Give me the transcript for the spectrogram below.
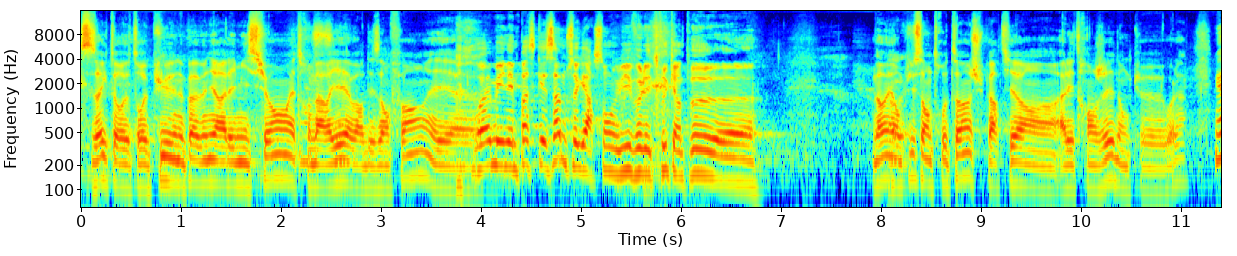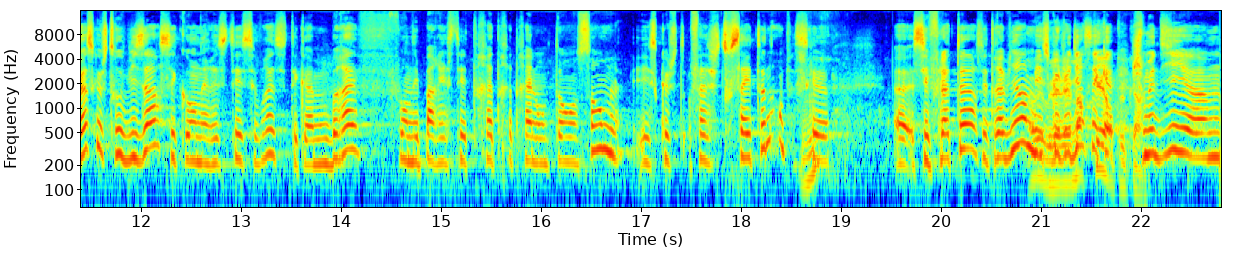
C'est vrai que tu aurais, pu ne pas venir à l'émission, être marié, avoir des enfants. Et, euh, Ouais, mais il n'aime pas ce qu'est Sam, ce garçon. Lui, il veut les trucs un peu. euh, Non, et Ah en plus, entre-temps, je suis parti en- à l'étranger, donc euh, voilà. Mais moi, ce que je trouve bizarre, c'est qu'on est resté. C'est vrai, c'était quand même bref. On n'est pas resté très, très, très longtemps ensemble. Et ce que je, enfin, je trouve ça étonnant parce Mhm. que euh, c'est flatteur, c'est très bien. Ah mais oui, ce que je veux dire, c'est que je me dis. euh,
